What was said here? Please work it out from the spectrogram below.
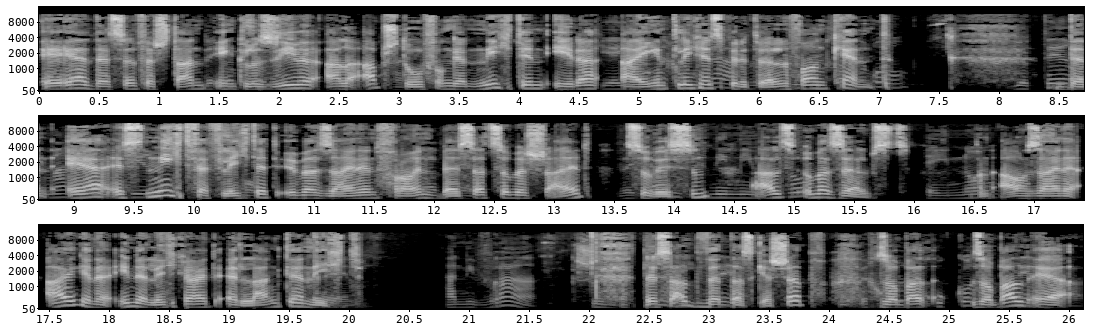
er dessen Verstand inklusive aller Abstufungen nicht in ihrer eigentlichen spirituellen Form kennt. Denn er ist nicht verpflichtet, über seinen Freund besser zu Bescheid zu wissen als über selbst. Und auch seine eigene Innerlichkeit erlangt er nicht. Deshalb wird das Geschöpf, sobald, sobald er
